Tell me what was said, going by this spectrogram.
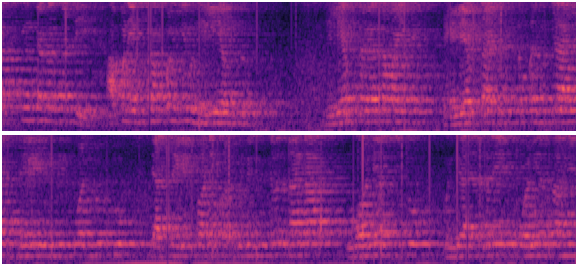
एक्सप्लेन करण्यासाठी आपण एक्झाम्पल घेऊ हेलियमचं हेलियम सगळ्यांना माहिती आहे हेलियमचा ॲटॉमिक नंबर किती आहे Z is equal to two त्याचं इलेक्ट्रॉनिक कॉन्फिगरेशन किती राहणार वन एस टू म्हणजे याच्याकडे एक वन एस आहे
